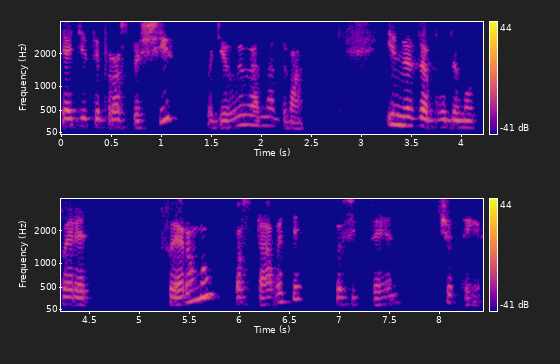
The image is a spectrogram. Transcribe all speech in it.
Я діти просто 6 поділила на 2. І не забудемо перед ферумом поставити коефіцієнт 4.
